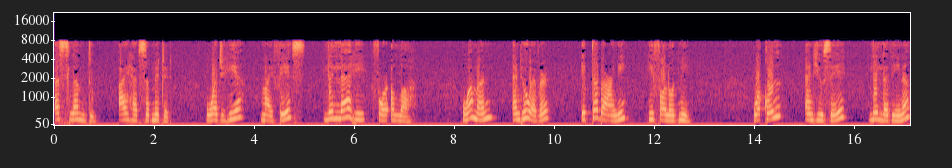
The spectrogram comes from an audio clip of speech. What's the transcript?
أَسْلَمْتُ, I have submitted. wajhiya, my face, lillahi, for Allah. Waman, and whoever, ittaba'ani, he followed me. Waqul, and you say, lilladina,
